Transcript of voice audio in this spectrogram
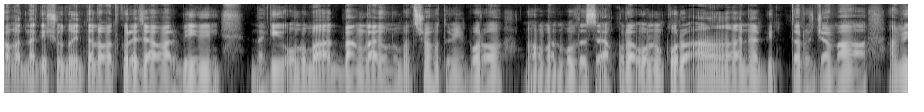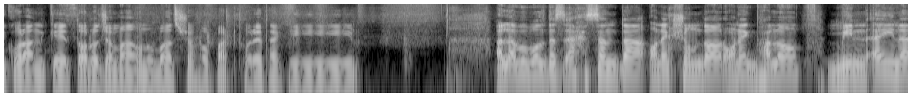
ফাকাদ নাকি শুধুই তেলাওয়াত করে যাও আরবি? নাকি অনুবাদ, বাংলায় অনুবাদ সহ তুমি পড়ো? নমান বলতেছে, আকরাউল কোরআন আমি কোরআনকে তরজমা অনুবাদ সহ পাঠ করে থাকি। আল্লাহ বলতেছে, আহসানতা অনেক সুন্দর, অনেক ভালো। মিন আইনা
